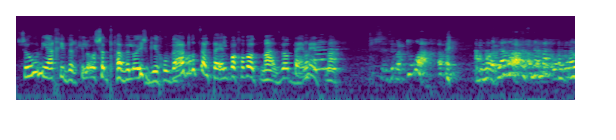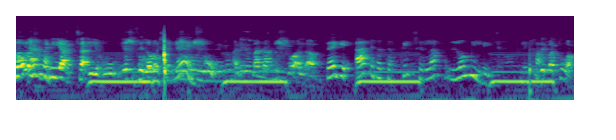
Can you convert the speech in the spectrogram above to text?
שהוא נהיה חיוור, כי לא שתה ולא השגיחו, ואת רוצה לטייל ברחובות, מה, זאת האמת, מה? זה בטוח, אבל... בטוח, אבל הוא לא הולך ונהיה צעיר, יש זה לא משנה. אני ממנה מישהו עליו. פגי, את את התפקיד שלך לא מילאת, סליחה. זה בטוח.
